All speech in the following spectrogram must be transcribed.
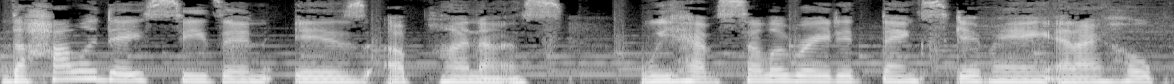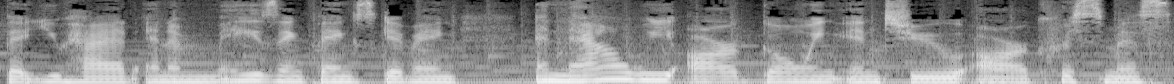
The holiday season is upon us. We have celebrated Thanksgiving, and I hope that you had an amazing Thanksgiving. And now we are going into our Christmas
